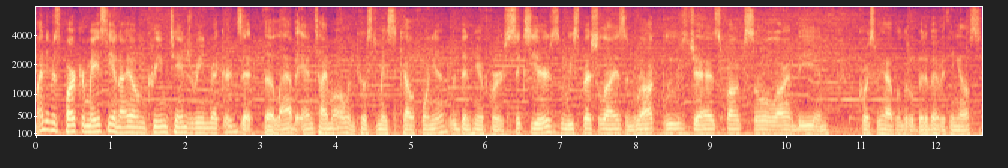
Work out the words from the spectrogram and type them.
My name is Parker Macy, and I own Cream Tangerine Records at the Lab Anti Mall in Costa Mesa, California. We've been here for six years, and we specialize in rock, blues, jazz, funk, soul, R&B, and of course, we have a little bit of everything else.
